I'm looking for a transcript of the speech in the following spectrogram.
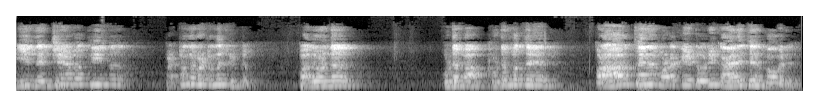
ഈ നിക്ഷേപത്തിൽ നിന്ന് പെട്ടെന്ന് പെട്ടെന്ന് കിട്ടും. അപ്പൊ അതുകൊണ്ട് കുടുംബ കുടുംബത്തിന് പ്രാർത്ഥന മുടക്കിയിട്ട് ഒരു കാര്യത്തിനും പോകരുത്.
